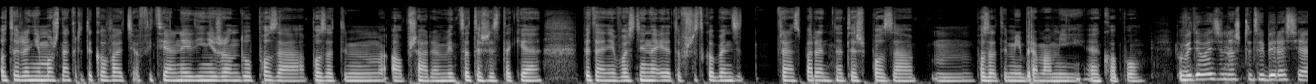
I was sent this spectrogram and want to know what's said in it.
o, tyle nie można krytykować oficjalnej linii rządu poza, poza tym obszarem, więc to też jest takie pytanie właśnie, na ile to wszystko będzie transparentne też poza, mm, poza tymi bramami e, kopu. Powiedziałaś, że na szczyt wybiera się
